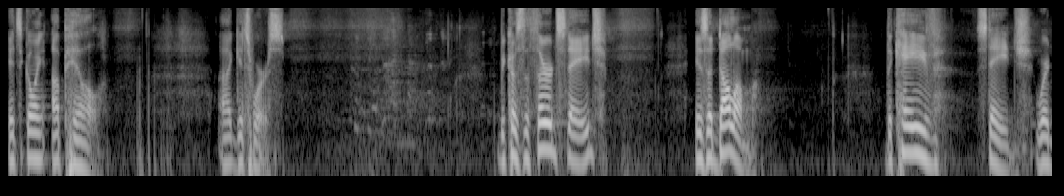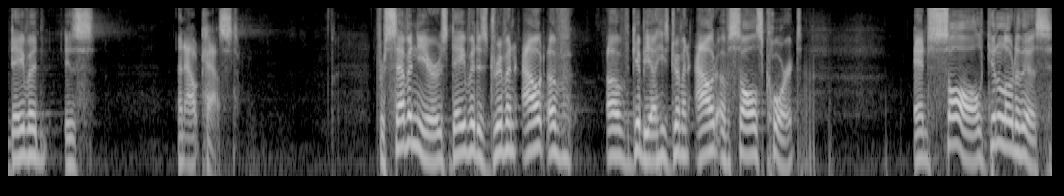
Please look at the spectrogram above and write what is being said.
It's going uphill. Uh, it gets worse because the third stage is Adullam, the cave stage, where David is an outcast. For seven years, David is driven out of, of Gibeah. He's driven out of Saul's court. And Saul, get a load of this,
